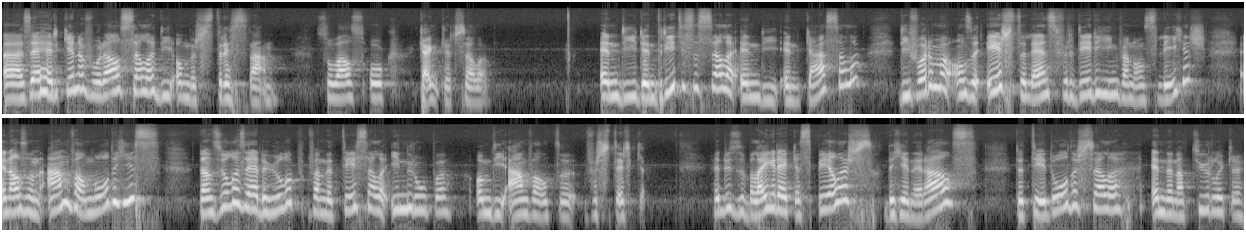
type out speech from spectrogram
Uh, zij herkennen vooral cellen die onder stress staan, zoals ook kankercellen. En die dendritische cellen en die NK-cellen die vormen onze eerste lijnsverdediging van ons leger. En als een aanval nodig is, dan zullen zij de hulp van de T-cellen inroepen om die aanval te versterken. Dus de belangrijke spelers, de generaals, de T-dodercellen en de natuurlijke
